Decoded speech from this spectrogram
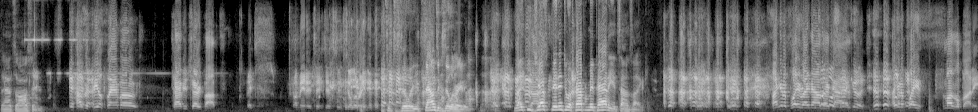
That's awesome. How's it feel, Slambo, to have your cherry popped? It's, I mean, it's, it's, it's exhilarating. It's exhilarating. It sounds exhilarating. Like you just bit into a peppermint patty. It sounds like. I'm gonna play right now, It's though, almost that guys. good. I'm gonna play Smuggle Buddy.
